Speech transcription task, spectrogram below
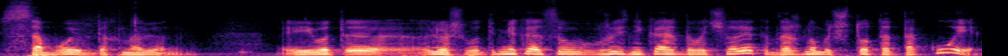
с собой вдохновенным. И вот, э, Леша, вот мне кажется, в жизни каждого человека должно быть что-то такое,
